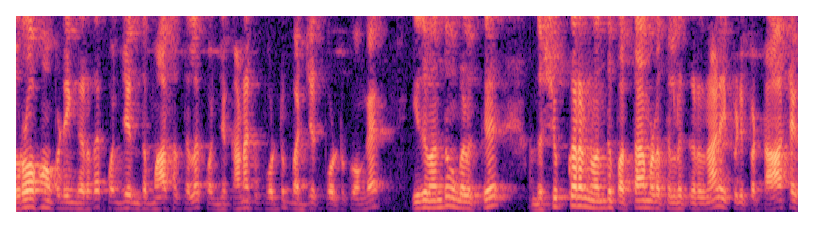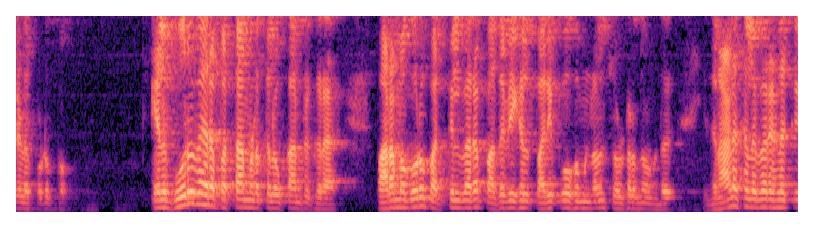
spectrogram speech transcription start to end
துரோகம் அப்படிங்கிறத கொஞ்சம் இந்த மாதத்தில் கொஞ்சம் கணக்கு போட்டு பட்ஜெட் போட்டுக்கோங்க. இது வந்து உங்களுக்கு அந்த சுக்கரன் வந்து பத்தாம் இடத்துல இருக்கிறதுனால இப்படிப்பட்ட ஆசைகளை கொடுக்கும். இதில் குரு வேற பத்தாம் இடத்துல உட்காந்துருக்கிறார் பரமகுரு பத்தில் வர பதவிகள் பறிபோகும்னாலும் சொல்கிறது உண்டு. இதனால் சில பேர்களுக்கு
